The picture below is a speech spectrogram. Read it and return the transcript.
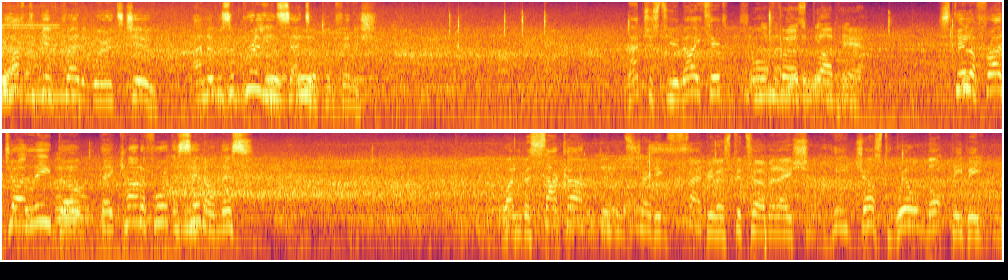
you have to give credit where it's due. And it was a brilliant mm, setup mm. and finish. Manchester United draw first blood here. Still a fragile lead, though. Mm. They can't afford to sit on this. Wan-Bissaka demonstrating fabulous determination. He just will not be beaten.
